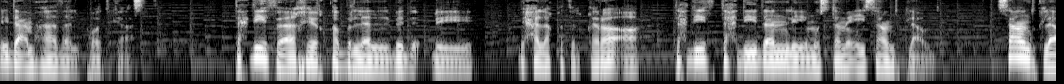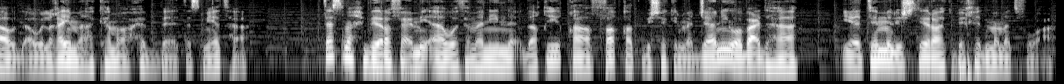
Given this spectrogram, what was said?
لدعم هذا البودكاست. تحديث أخير قبل البدء بحلقة القراءة تحديث تحديدا لمستمعي SoundCloud. SoundCloud أو الغيمة كما أحب تسميتها تسمح برفع 180 دقيقة فقط بشكل مجاني وبعدها يتم الاشتراك بخدمة مدفوعة.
